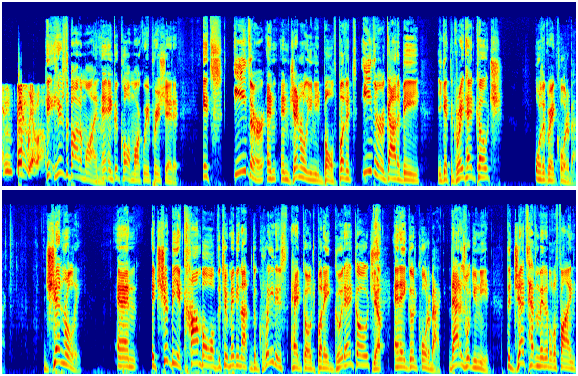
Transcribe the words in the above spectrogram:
And then we're all. He- Here's the bottom line, and, and good call, Mark. We appreciate it. It's either, and in general, you need both, but it's either got to be you get the great head coach or the great quarterback. Generally. And it should be a combo of the two. Maybe not the greatest head coach, but a good head coach Yep. and a good quarterback. That is what you need. The Jets haven't been able to find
